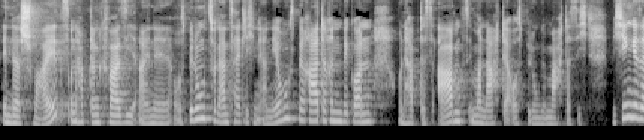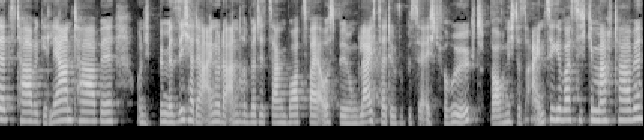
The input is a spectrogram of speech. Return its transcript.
in der Schweiz und habe dann quasi eine Ausbildung zur ganzheitlichen Ernährungsberaterin begonnen und habe das abends immer nach der Ausbildung gemacht, dass ich mich hingesetzt habe, gelernt habe und ich bin mir sicher, der ein oder andere wird jetzt sagen, boah, zwei Ausbildungen gleichzeitig, du bist ja echt verrückt. War auch nicht das einzige, was ich gemacht habe,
